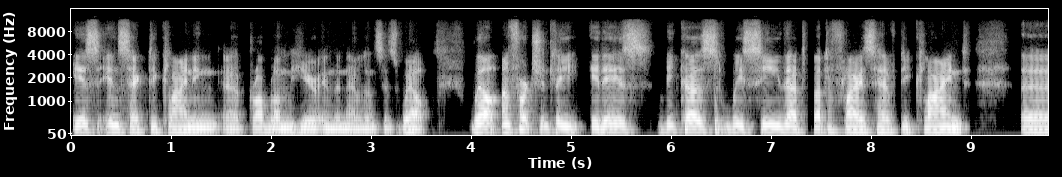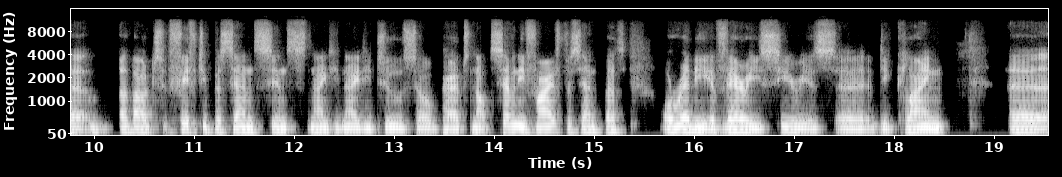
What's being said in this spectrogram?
is insect declining uh, problem here in the Netherlands as well? Well, unfortunately, it is because we see that butterflies have declined uh, about 50% since 1992. So perhaps not 75%, but already a very serious uh, decline. Uh,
